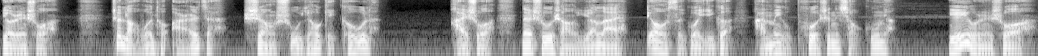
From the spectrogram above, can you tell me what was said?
有人说，这老文头儿子是让树妖给勾了，还说那树上原来吊死过一个还没有破身的小姑娘。也有人说，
